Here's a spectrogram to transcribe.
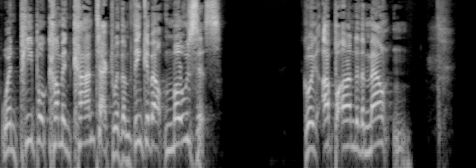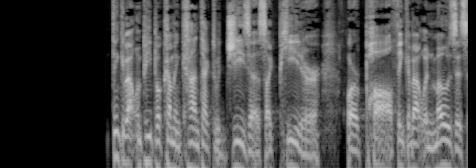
when people come in contact with him, think about Moses going up onto the mountain. Think about when people come in contact with Jesus, like Peter or Paul. Think about when Moses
